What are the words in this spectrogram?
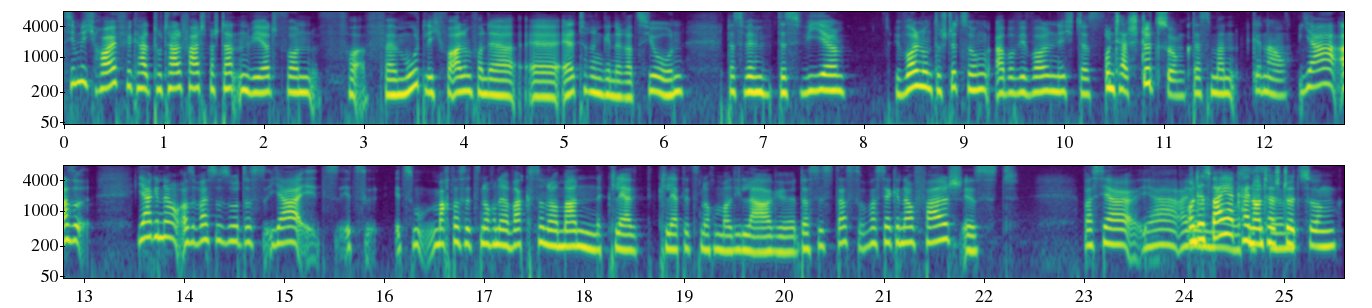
ziemlich häufig halt total falsch verstanden wird von vermutlich vor allem von der äh, älteren Generation, dass wenn dass wir wir wollen Unterstützung, aber wir wollen nicht, dass. Unterstützung. Dass man. Genau. Ja, also, ja, genau. Also, weißt du, so, dass, ja, jetzt, jetzt, jetzt macht das jetzt noch ein erwachsener Mann, klärt, klärt jetzt noch mal die Lage. Das ist das, was ja genau falsch ist. Was ja, ja. Und es war ja keine ist, Unterstützung. Äh,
